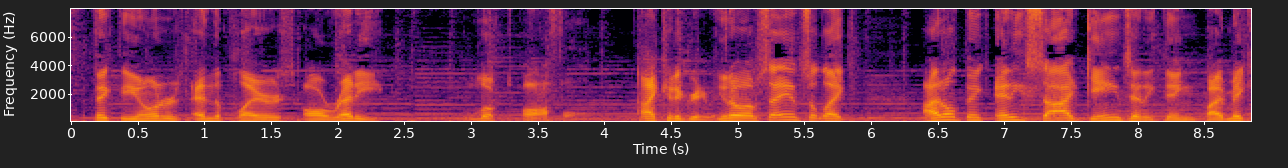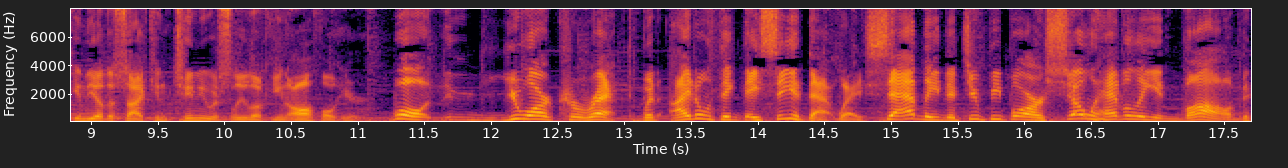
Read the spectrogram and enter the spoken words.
I think the owners and the players already looked awful. I could agree with You know what I'm saying? So like, I don't think any side gains anything by making the other side continuously looking awful here. Well, you are correct, but I don't think they see it that way. Sadly, the two people are so heavily involved,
